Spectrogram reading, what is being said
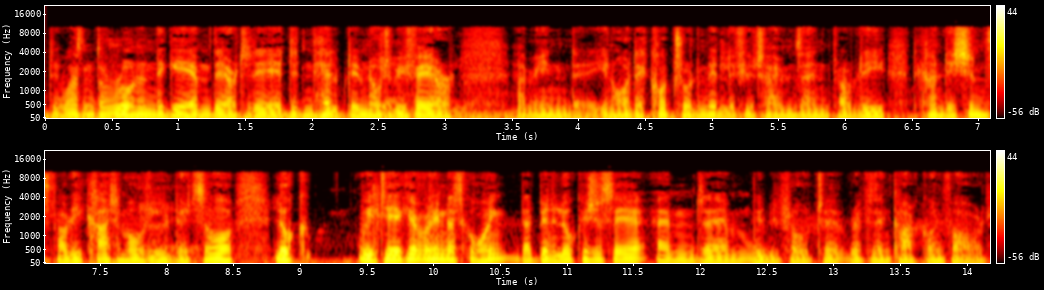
there wasn't a run in the game there today didn't help them. Now, yeah. to be fair, yeah. I mean, you know, they cut through the middle a few times, and probably the conditions probably caught them out a little bit. So, look, we'll take everything that's going, that bit of luck, as you say, and um, we'll be proud to represent Cork going forward.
